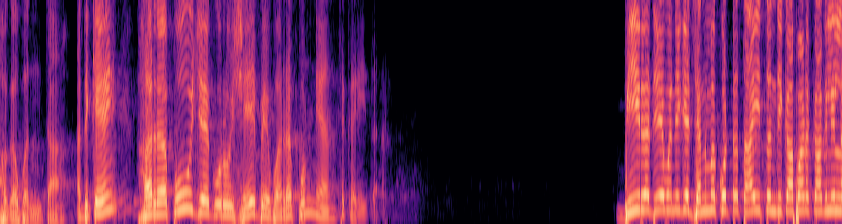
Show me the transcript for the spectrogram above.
ಭಗವಂತ. ಅದಕ್ಕೆ ಹರ ಪೂಜೆ ಗುರು ಶೇಬೆ ವರ ಪುಣ್ಯ ಅಂತ ಕರೀತಾರೆ. ಬೀರದೇವನಿಗೆ ಜನ್ಮ ಕೊಟ್ಟ ತಾಯಿ ತಂದಿ ಕಾಪಾಡಕ್ಕಾಗಲಿಲ್ಲ.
